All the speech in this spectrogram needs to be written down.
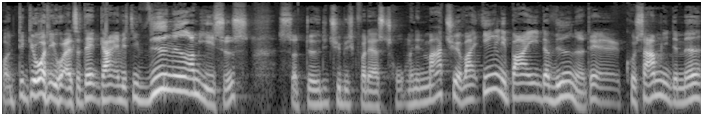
Og det gjorde de jo altså dengang, at hvis de vidnede om Jesus, så døde de typisk for deres tro. Men en martyr var egentlig bare en, der vidnede. Det kunne sammenligne det med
